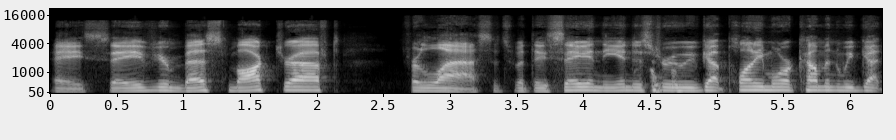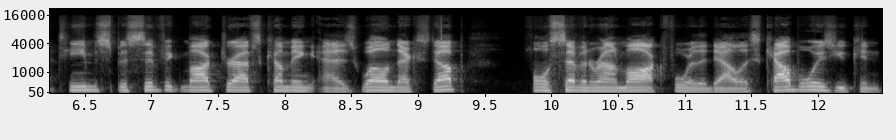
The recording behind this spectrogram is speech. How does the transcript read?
Hey, save your best mock draft for last. It's what they say in the industry. We've got plenty more coming. We've got team specific mock drafts coming as well. Next up, full seven round mock for the Dallas Cowboys. You can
